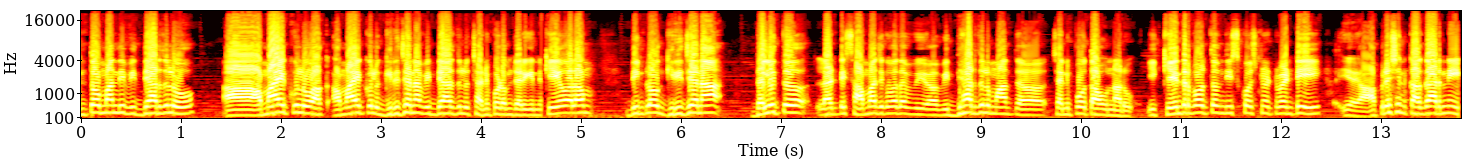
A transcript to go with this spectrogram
ఎంతోమంది విద్యార్థులు అమాయకులు అమాయకులు గిరిజన విద్యార్థులు చనిపోవడం జరిగింది. కేవలం దీంట్లో గిరిజన దళిత్ లాంటి సామాజికవాద విద్యార్థులు మా చనిపోతా ఉన్నారు. ఈ కేంద్ర ప్రభుత్వం తీసుకొచ్చినటువంటి ఆపరేషన్ కగార్ని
